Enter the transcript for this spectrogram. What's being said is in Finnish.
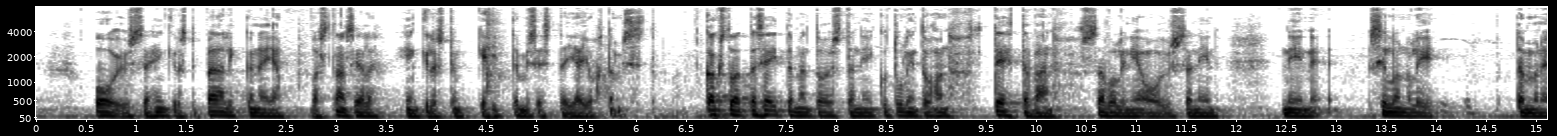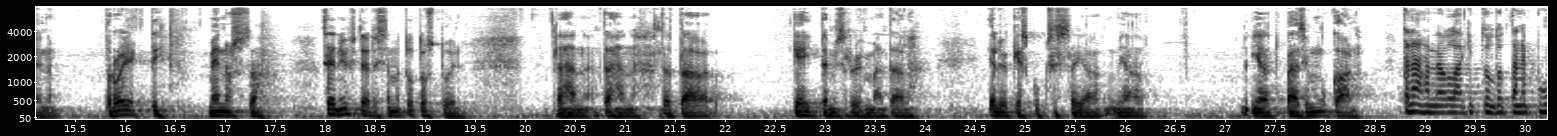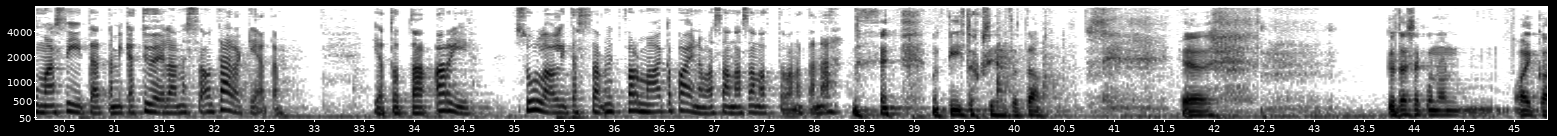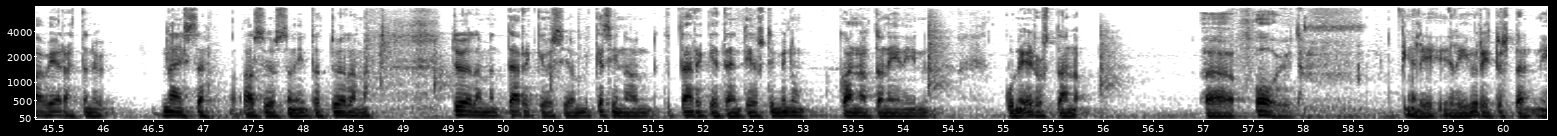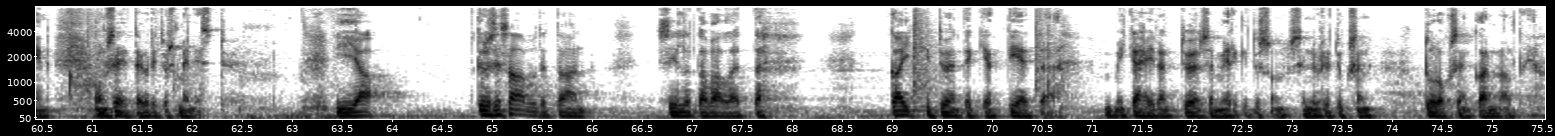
Oyssä henkilöstöpäällikkönä ja vastaan siellä henkilöstön kehittämisestä ja johtamisesta. 2017, niin kun tulin tuohon tehtävään Savonlinja Oyssä, niin, niin silloin oli tämmöinen projekti menossa – sen yhteydessä mä tutustuin tähän, tähän tota, kehittämisryhmään täällä ely ja, ja, ja pääsin mukaan. Tänäänhän me ollaankin tultu tänne puhumaan siitä, että mikä työelämässä on tärkeää. Ja tota, Ari, sulla oli tässä nyt varmaan aika painava sana sanottavana tänään. no kiitoksia. Tota, kyllä tässä kun on aikaa vierähtänyt näissä asioissa niin työelämä, työelämän tärkeys ja mikä siinä on tärkeää, niin tietysti minun kannaltani, niin kun edustan ö, Oytä, eli, eli yritystä, niin on se, että yritys menestyy. Ja kyllä se saavutetaan sillä tavalla, että kaikki työntekijät tietää, mikä heidän työnsä merkitys on sen yrityksen tuloksen kannalta. Ja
